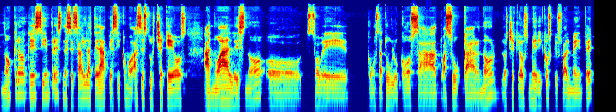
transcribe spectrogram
¿no? Creo que siempre es necesario la terapia, así como haces tus chequeos anuales, ¿no? O sobre cómo está tu glucosa, tu azúcar, ¿no? Los chequeos médicos que usualmente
